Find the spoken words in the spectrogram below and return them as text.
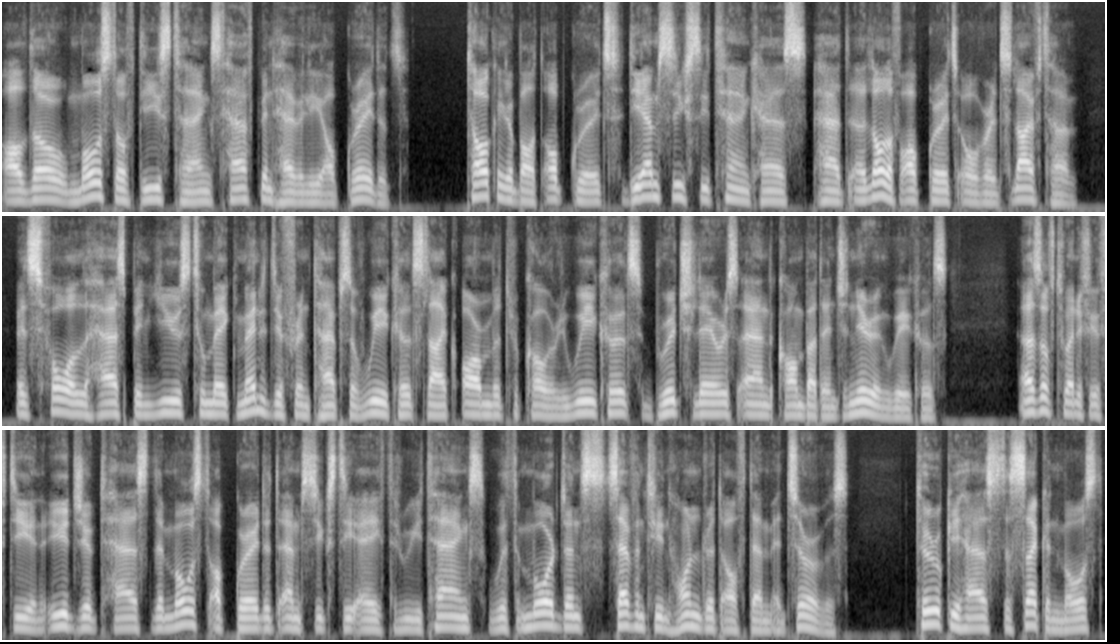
although most of these tanks have been heavily upgraded. Talking about upgrades, the M60 tank has had a lot of upgrades over its lifetime. Its hull has been used to make many different types of vehicles like armored recovery vehicles, bridge layers and combat engineering vehicles. As of 2015, Egypt has the most upgraded M60A3 tanks with more than 1700 of them in service. Turkey has the second most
